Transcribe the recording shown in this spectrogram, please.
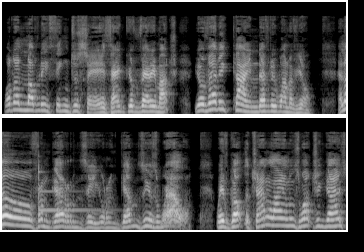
what a lovely thing to say. Thank you very much. You're very kind, every one of you. Hello from Guernsey. You're in Guernsey as well. We've got the Channel Islands watching, guys.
